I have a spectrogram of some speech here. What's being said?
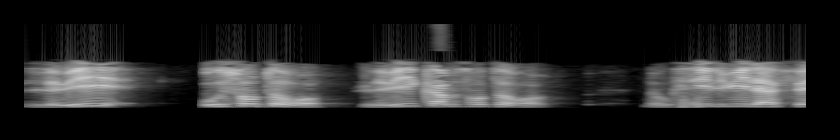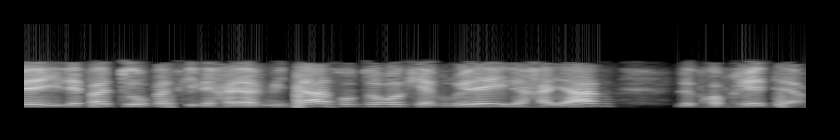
Lui ou son taureau. Lui comme son taureau. Donc si lui l'a fait, il n'est pas tour parce qu'il est chayav mita, son taureau qui a brûlé, il est chayav, le propriétaire.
